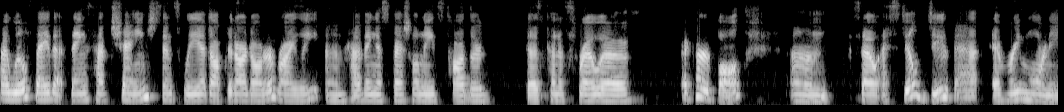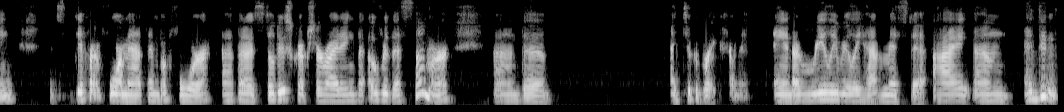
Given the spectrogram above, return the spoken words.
I will say that things have changed since we adopted our daughter, Riley. Um, having a special needs toddler does kind of throw a, a curveball. Um, so I still do that every morning. It's different format than before, uh, but I still do scripture writing. But over the summer, uh, the I took a break from it, and I really, really have missed it. I um, I didn't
